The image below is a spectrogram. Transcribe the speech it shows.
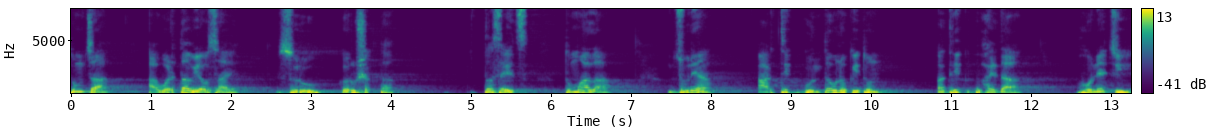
तुमचा आवडता व्यवसाय सुरू करू शकता. तसेच तुम्हाला जुन्या आर्थिक गुंतवणुकीतून अधिक फायदा होण्याची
